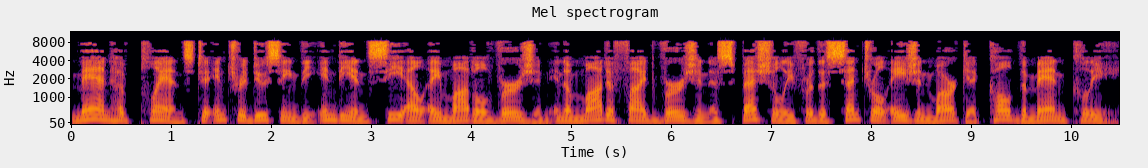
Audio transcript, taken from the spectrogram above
MAN have plans to introducing the Indian CLA model version in a modified version especially for the Central Asian market called the MAN CLE.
